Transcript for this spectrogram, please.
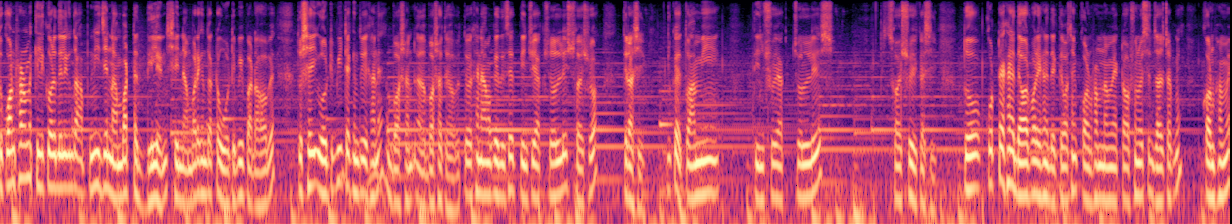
তো কনফার্মে ক্লিক করে দিলে কিন্তু আপনি যে নাম্বারটা দিলেন, সেই নাম্বারে কিন্তু একটা ওটিপি পাঠা হবে। তো সেই ওটিপিটা কিন্তু এখানে বসান বসাতে হবে। তো এখানে আমাকে দিয়েছে তিনশো একচল্লিশ, ছয়শো তিরাশি। ওকে তো আমি তিনশো একচল্লিশ, ছয়শো একাশি। তো কোডটা এখানে দেওয়ার পর এখানে দেখতে পাচ্ছেন কনফার্ম নামে একটা অপশন রয়েছে জাস্ট আপনি কনফার্মে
